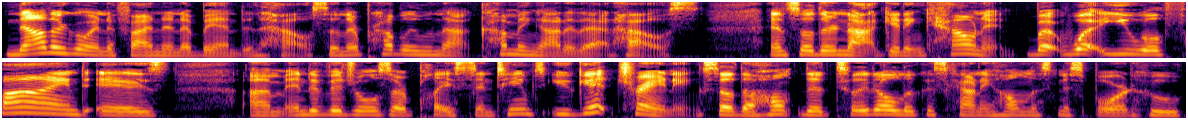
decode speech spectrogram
Now they're going to find an abandoned house and they're probably not coming out of that house. And so they're not getting counted. But what you will find is um, individuals are placed in teams. You get training. So the home, the Toledo Lucas County Homelessness Board, who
